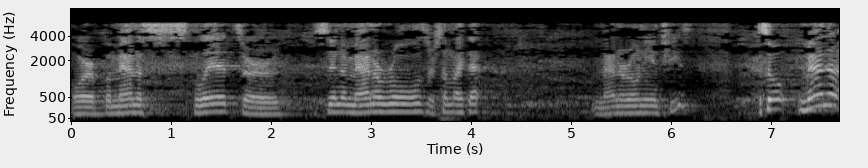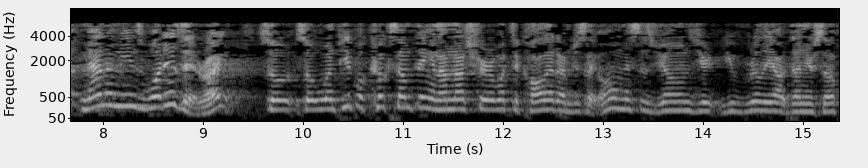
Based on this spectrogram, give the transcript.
or banana splits, or cinnamon rolls, or something like that. Macaroni and cheese. So manna, manna means what is it, right? So, so when people cook something and I'm not sure what to call it, I'm just like, oh, Mrs. Jones, you you've really outdone yourself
